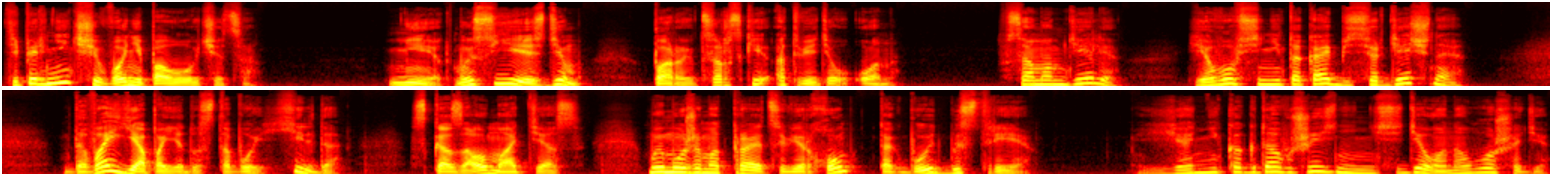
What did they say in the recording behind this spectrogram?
Теперь ничего не получится». «Нет, мы съездим», – по-рыцарски ответил он. «В самом деле? Я вовсе не такая бессердечная». «Давай я поеду с тобой, Хильда», – сказал Маттиас. «Мы можем отправиться верхом, так будет быстрее». «Я никогда в жизни не сидела на лошади»,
